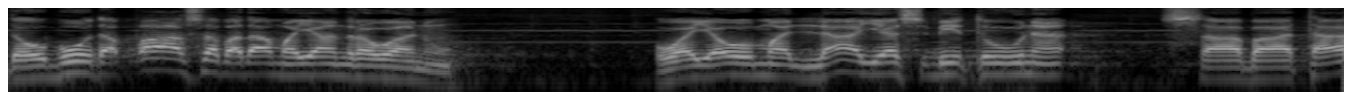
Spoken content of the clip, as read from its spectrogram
د اوبو د پاسه به دا میان روانو و یوم لا یثبتون ساباتا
